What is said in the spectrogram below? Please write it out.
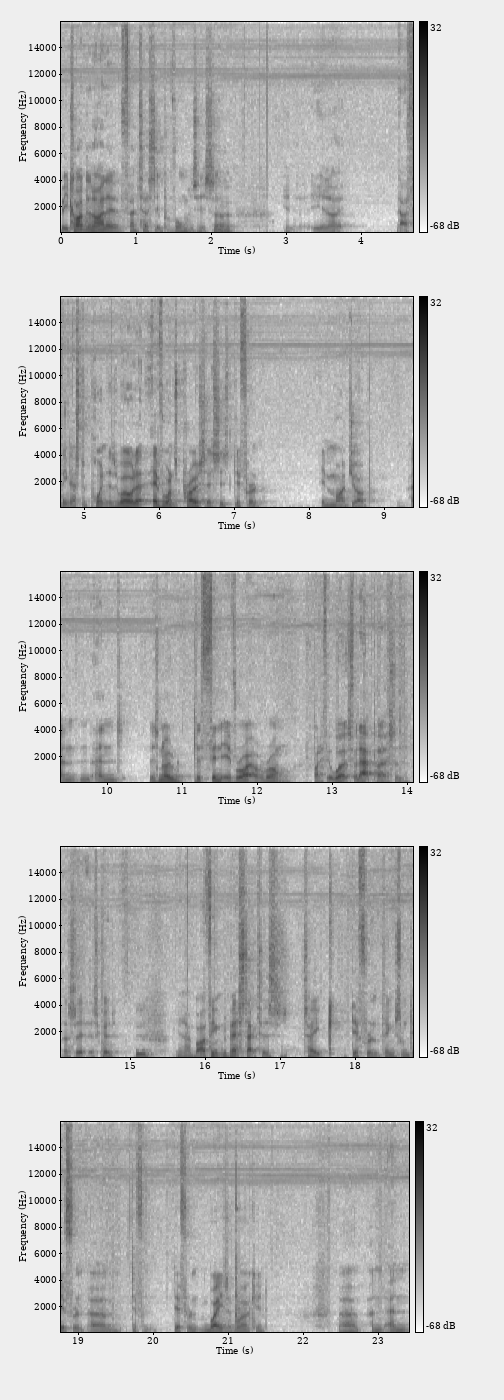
But you can't deny their fantastic performances. So. Mm. you, you know, I think that's the point as well. That everyone's process is different in my job, and and there's no definitive right or wrong. But if it works for that person, that's it. It's good. Mm. You know. But I think the best actors take different things from different um, different different ways of working. Um, and, and,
